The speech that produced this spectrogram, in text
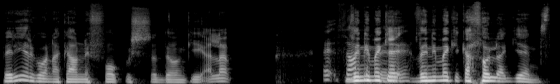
περίεργο να κάνουν focus στο Donkey αλλά Ε, θα δεν είμαι, έπρεπε, και, ρε. δεν είμαι και καθόλου against.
